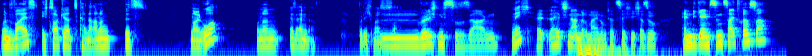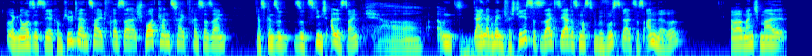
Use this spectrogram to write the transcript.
und weißt, ich zocke jetzt, keine Ahnung, bis 9 Uhr und dann ist Ende. Würde ich mal so sagen. Mm, Würde ich nicht so sagen. Nicht? Da hätte ich eine andere Meinung tatsächlich. Also, Handygames sind Zeitfresser, aber genauso ist der Computer ein Zeitfresser, Sport kann ein Zeitfresser sein. Das kann so, so ziemlich alles sein. Ja. Und dein Argument, ich verstehe es, dass du sagst, ja, das machst du bewusster als das andere. Aber manchmal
